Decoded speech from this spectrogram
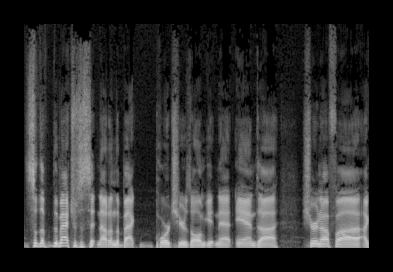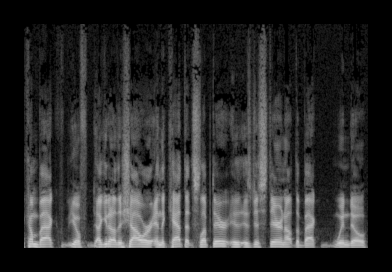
So the, the mattress is sitting out on the back porch here, is all I'm getting at. And, uh, Sure enough, uh, I come back. You know, I get out of the shower, and the cat that slept there is, is just staring out the back window,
